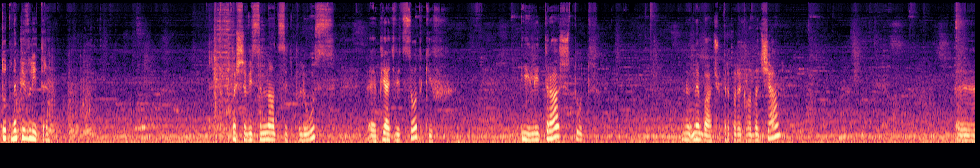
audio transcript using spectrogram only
тут не півлітри. Пише 18 плюс 5 відсотків. І літраж тут не, не бачу, треба перекладача. Е,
